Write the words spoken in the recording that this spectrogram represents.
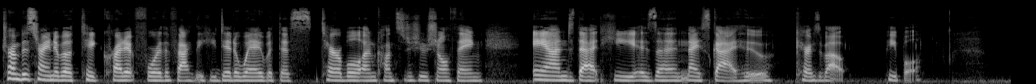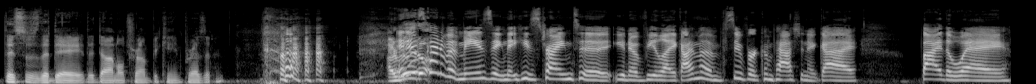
Trump is trying to both take credit for the fact that he did away with this terrible unconstitutional thing and that he is a nice guy who cares about people. This is the day that Donald Trump became president. I really is don't, kind of amazing that he's trying to, you know, be like, I'm a super compassionate guy. By the way,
